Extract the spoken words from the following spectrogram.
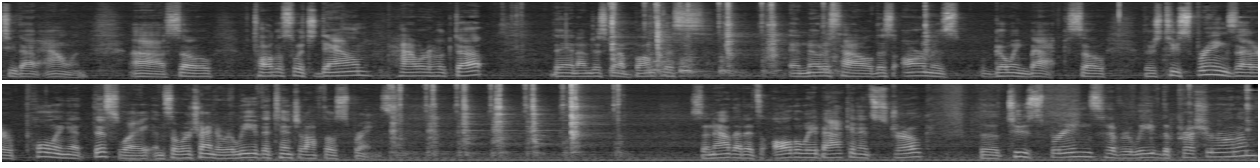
to that Allen. Uh, so toggle switch down, power hooked up. Then I'm just going to bump this and notice how this arm is going back. So there's two springs that are pulling it this way and so we're trying to relieve the tension off those springs. So now that it's all the way back in its stroke, the two springs have relieved the pressure on them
